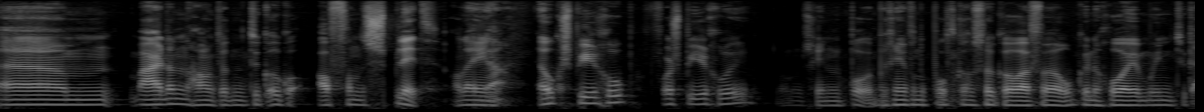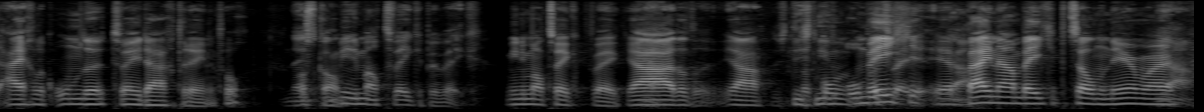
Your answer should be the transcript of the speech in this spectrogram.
Ehm, maar dan hangt het natuurlijk ook af van de split. Alleen Ja. elke spiergroep voor spiergroei, misschien in het begin van de podcast ook al even op kunnen gooien, moet je natuurlijk eigenlijk om de twee dagen trainen, toch? Nee, Als het kan. minimaal twee keer per week. Minimaal twee keer per week. Ja, dat, ja, Dus niet- dat niet komt om een beetje, twee, ja, ja. bijna een beetje op hetzelfde neer. Maar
